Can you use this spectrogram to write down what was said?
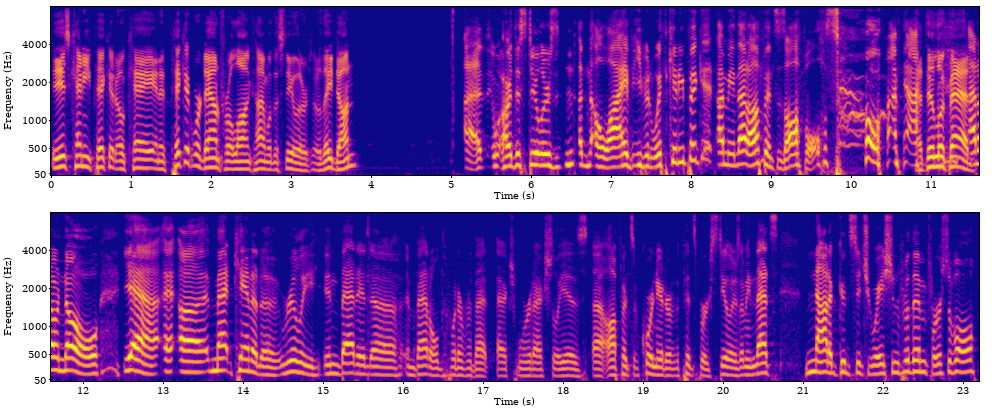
is Kenny Pickett okay? And if Pickett were down for a long time with the Steelers, are they done? Uh, are the Steelers n- alive even with Kenny Pickett? I mean, that offense is awful. So I mean, I, That did look bad. I don't know. Yeah, uh, uh, Matt Canada really embattled, uh, embattled whatever that act- word actually is. Uh, offensive coordinator of the Pittsburgh Steelers. I mean, that's not a good situation for them. First of all,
